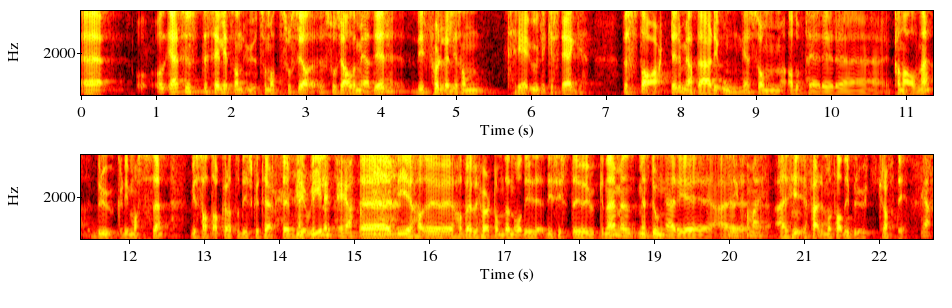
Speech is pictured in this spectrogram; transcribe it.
Eh, og jeg syns det ser litt sånn ut som at sosiale, sosiale medier de følger litt sånn tre ulike steg. Det starter med at det er de unge som adopterer eh, kanalene. Bruker de masse. Vi satt akkurat og diskuterte Be Real. ja. eh, vi eh, hadde vel hørt om det nå de, de siste ukene, mens, mens de unge er i, er, i ferd med å ta det i bruk kraftig. Ja.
